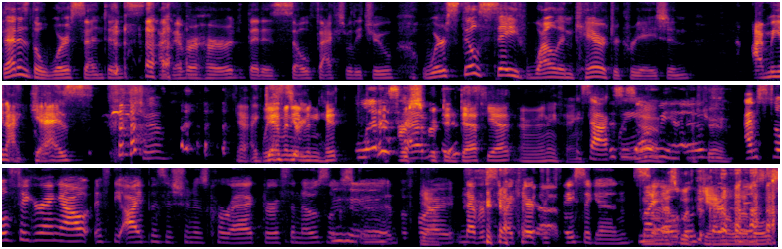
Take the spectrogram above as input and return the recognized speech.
That is the worst sentence I've ever heard that is so factually true. We're still safe while in character creation. I mean, I guess. True. yeah, I we guess haven't you're- even hit Let the us first have scripted this. death yet or anything. This Exactly. is Yeah, all we That's have. true. I'm still figuring out if the eye position is correct or if the nose looks Mhm. good before Yeah. I never see my character's face again. My Don't mess with gamma levels.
